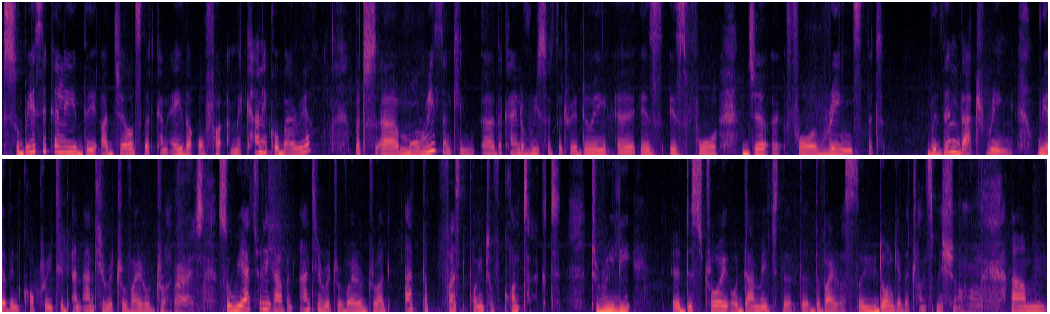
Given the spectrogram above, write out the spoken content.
So basically they are gels that can either offer a mechanical barrier but uh, more recently, uh, the kind of research that we're doing uh, is, is for, for rings that within that ring, we have incorporated an antiretroviral drug. Right. So we actually have an antiretroviral drug at the first point of contact to really uh, destroy or damage the, the, the, virus so you don't get the transmission. Uh -huh. um,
